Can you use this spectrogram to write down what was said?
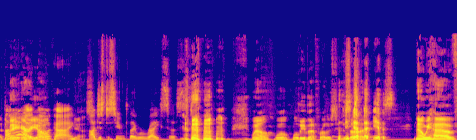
at the Oh, Bay. Area. Oh, okay. Yes. I just assumed they were racist. well, we'll we'll leave that for others to decide. yes. Now we have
